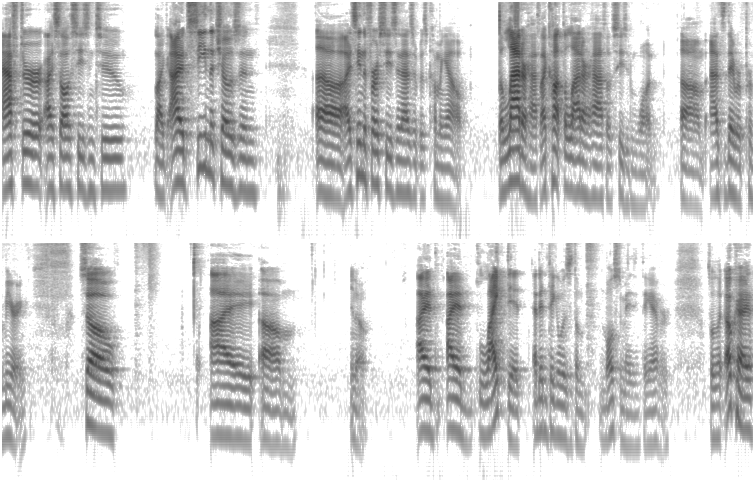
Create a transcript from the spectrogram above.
after I saw season two. Like I had seen the Chosen, uh, I'd seen the first season as it was coming out. The latter half, I caught the latter half of season one um, as they were premiering. So I, um, you know, I had, I had liked it. I didn't think it was the most amazing thing ever. So I was like, okay,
